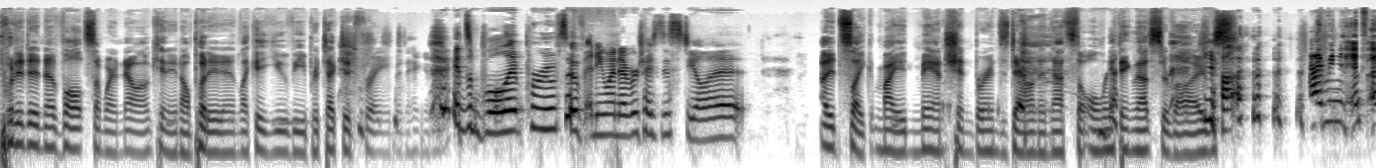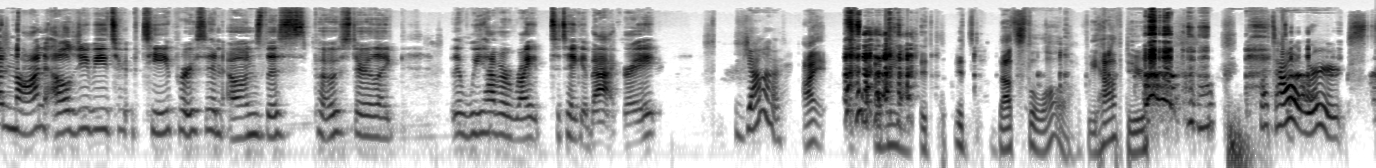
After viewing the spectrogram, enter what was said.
put it in a vault somewhere. No, I'm kidding. I'll put it in like a UV protected frame and hang it. up. It's bulletproof, so if anyone ever tries to steal it. Uh, it's like my mansion burns down, and that's the only thing that survives. Yeah. I mean, if a non LGBT person owns this poster, like we have a right to take it back, right? yeah. I I mean, it's it's that's the law. We have to. That's how it works.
